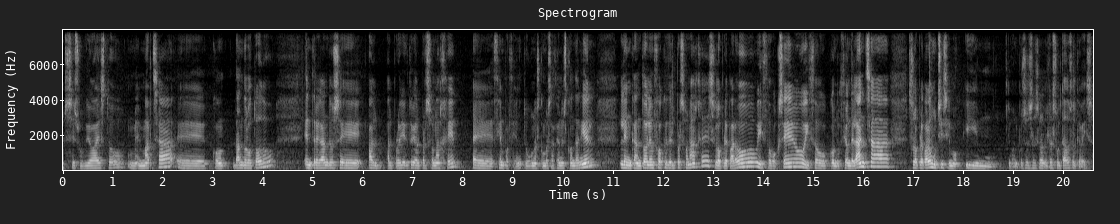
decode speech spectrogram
se subió a esto en marcha, eh, con, dándolo todo, entregándose al, al proyecto y al personaje eh, 100%. Tuvo unas conversaciones con Daniel, le encantó el enfoque del personaje, se lo preparó, hizo boxeo, hizo conducción de lancha, se lo preparó muchísimo. Y, bueno, pues ese es el resultado, es el que veis.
